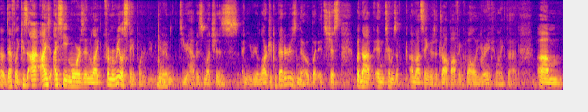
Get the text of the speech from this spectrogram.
No, definitely. Because I, I, I see more as in like from a real estate point of view. You know, do you have as much as any of your larger competitors? No, but it's just, but not in terms of. I'm not saying there's a drop off in quality or anything like that. Um,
